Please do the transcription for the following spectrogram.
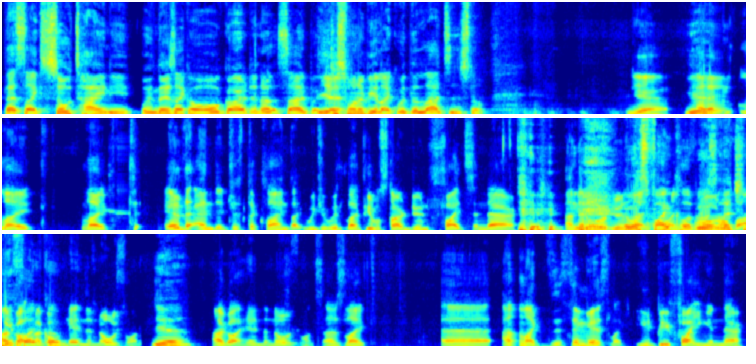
that's like so tiny when there's like a whole garden outside, but you just want to yeah. be like with the lads and stuff. Yeah. Yeah. And then like like t- in the end it just declined. Like we, we like people started doing fights in there, and then we were doing it was like, Fight like, Club. It was Rumble. literally I got, Fight I got Club. hit in the nose once. yeah, I got hit in the nose once. I was like, uh, and like the thing is, like you'd be fighting in there,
